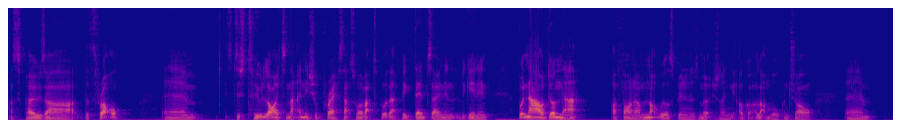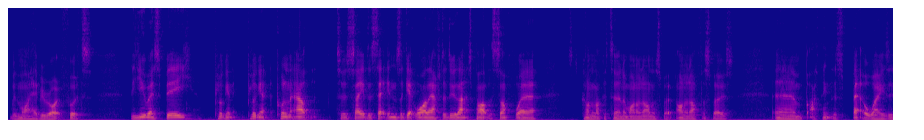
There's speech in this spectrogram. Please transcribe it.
I suppose, are the throttle. Um, it's just too light on that initial press. That's why I've had to put that big dead zone in at the beginning. But now I've done that, I find I'm not wheel spinning as much. I've got a lot more control um, with my heavy right foot. The USB plugging plugging pulling it out to save the settings. I get why they have to do that. It's part of the software. It's kind of like a turn them on and on, on and off, I suppose. Um, but I think there's better ways of,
